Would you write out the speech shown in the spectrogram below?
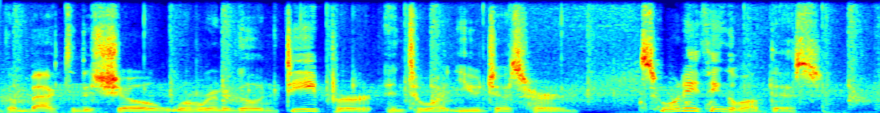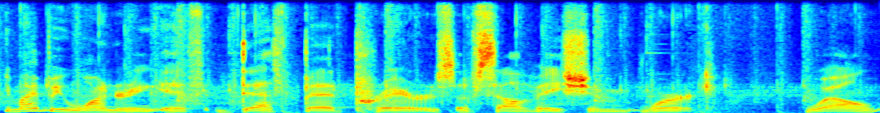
Welcome back to the show where we're going to go deeper into what you just heard. So, what do you think about this? You might be wondering if deathbed prayers of salvation work. Well,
